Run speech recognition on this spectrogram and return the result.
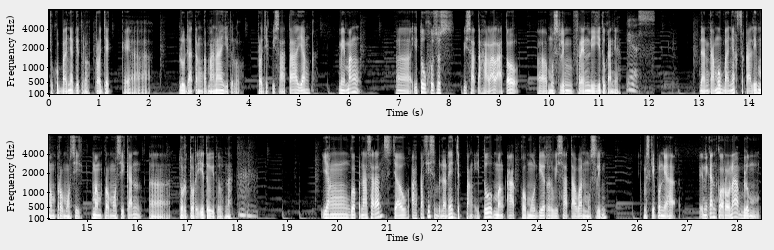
cukup banyak gitu loh, project kayak lu datang ke mana gitu loh, project wisata yang memang eh, itu khusus wisata halal atau eh, Muslim friendly gitu kan ya. Yes. Dan kamu banyak sekali mempromosi mempromosikan eh, tur-tur itu gitu. Nah Mm-mm. yang gue penasaran sejauh apa sih sebenarnya Jepang itu mengakomodir wisatawan Muslim meskipun ya ini kan corona belum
